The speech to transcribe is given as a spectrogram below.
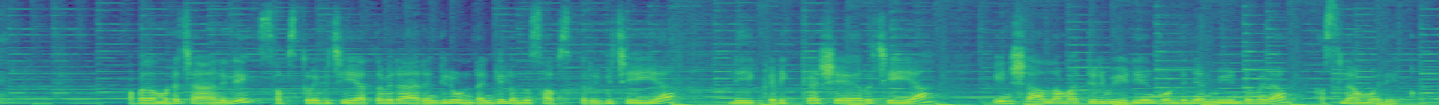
അപ്പോൾ നമ്മുടെ ചാനൽ സബ്സ്ക്രൈബ് ചെയ്യാത്തവരാരെങ്കിലും ഉണ്ടെങ്കിൽ ഒന്ന് സബ്സ്ക്രൈബ് ചെയ്യുക ലൈക്ക് അടിക്കുക ഷെയർ ചെയ്യുക. ഇൻഷാല്ല മറ്റൊരു വീഡിയോയും കൊണ്ട് ഞാൻ വീണ്ടും വരാം. അസ്സാം വലൈക്കും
